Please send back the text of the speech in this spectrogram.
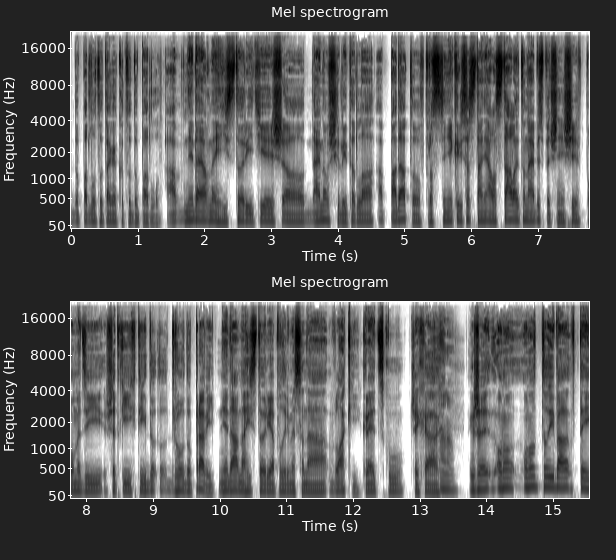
dopadlo to tak, ako to dopadlo. A v nedávnej histórii tiež uh, najnovšie lietadla a padá to, proste niekedy sa stane, ale stále je to najbezpečnejšie pomedzi všetkých tých do, druhov dopravy. Nedávna história, pozrime sa na vlaky, Grécku, Čechách, Áno. Takže ono, ono to iba v tej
